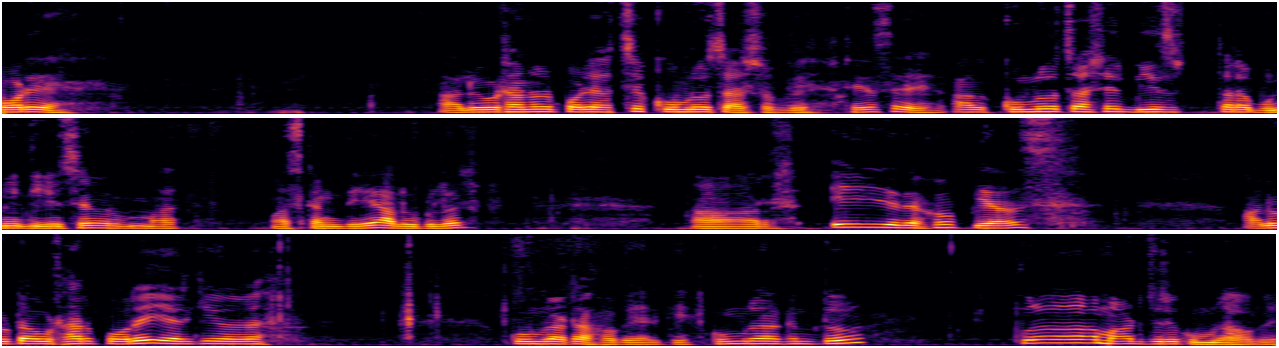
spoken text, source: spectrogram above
পরে, আলু ওঠানোর পরে হচ্ছে কুমড়ো চাষ হবে, ঠিক আছে? আর কুমড়ো চাষের বীজ তারা বুনে দিয়েছে ওর মাঝখান দিয়ে আলুগুলোর। আর এই যে দেখো পেঁয়াজ, আলুটা ওঠার পরেই আর কি কুমড়াটা হবে আর কি। কুমড়া কিন্তু পুরা মাঠ জুড়ে কুমড়া হবে,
